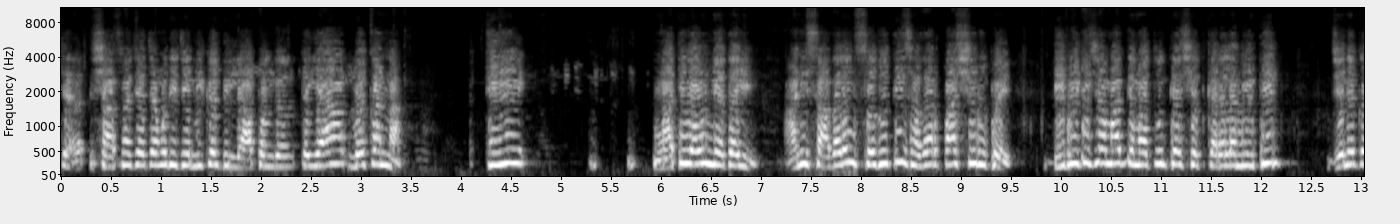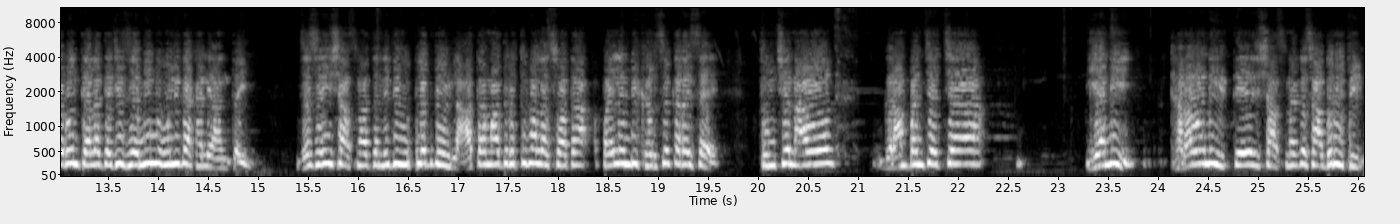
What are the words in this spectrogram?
शासनाच्या याच्यामध्ये जे निकष दिले अपंग तर या लोकांना ती माती वाहून नेता येईल. आणि साधारण सदोतीस हजार पाचशे रुपये डीबीटीच्या माध्यमातून त्या शेतकऱ्याला मिळतील. जेणेकरून त्याला त्याची जमीन ओलिताखाली आणता येईल. जसंही शासनाचा निधी उपलब्ध होईल आता मात्र तुम्हाला स्वतः पहिल्यांदा खर्च करायचा आहे. तुमचे नाव ग्रामपंचायतच्या यांनी ठरावानी ते शासनाकडे सादर होतील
